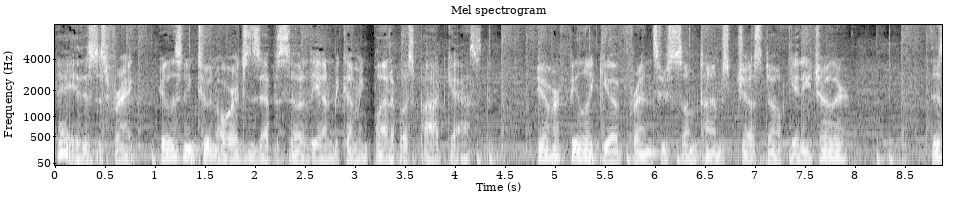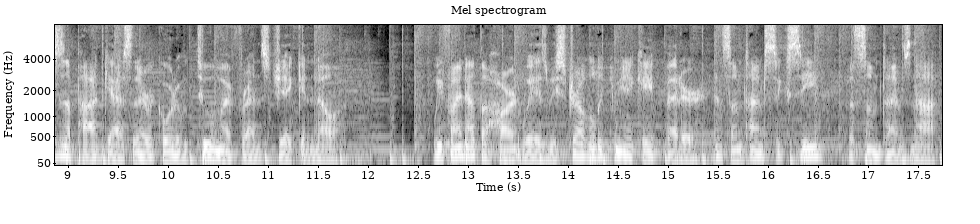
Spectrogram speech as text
Hey, this is Frank. You're listening to an Origins episode of the Unbecoming Platypus podcast. Do you ever feel like you have friends who sometimes just don't get each other? This is a podcast that I recorded with two of my friends, Jake and Noah. We find out the hard ways we struggle to communicate better and sometimes succeed, but sometimes not.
